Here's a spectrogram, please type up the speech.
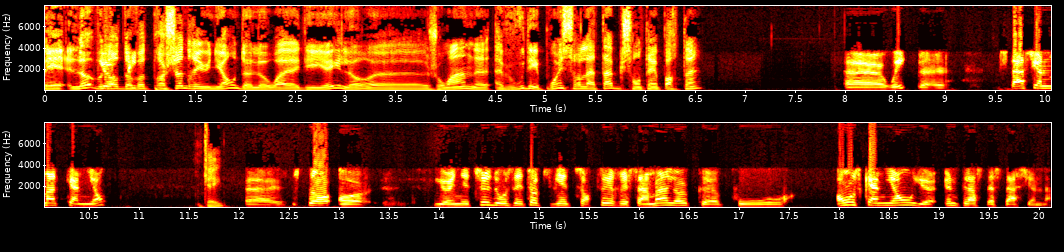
Mais là, lors de votre prochaine réunion de l'OIDA, là, euh, Joanne, avez-vous des points sur la table qui sont importants? Euh, oui. euh, stationnement de camions. OK. Euh, ça, on- il y a une étude aux États qui vient de sortir récemment là, que pour 11 camions, il y a une place de stationnement.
